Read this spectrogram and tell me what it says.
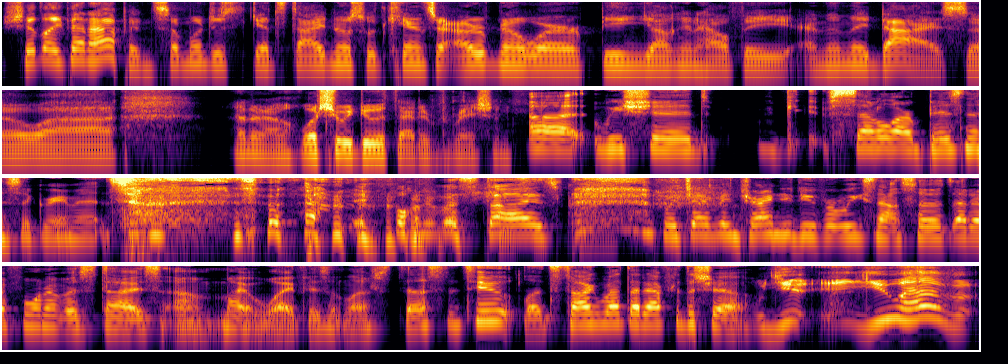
shit like that happens. Someone just gets diagnosed with cancer out of nowhere, being young and healthy, and then they die. So, uh, I don't know. What should we do with that information? Uh, we should settle our business agreements so that if one of us dies, which I've been trying to do for weeks now, so that if one of us dies, um, my wife isn't left destitute. Let's talk about that after the show. You you have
